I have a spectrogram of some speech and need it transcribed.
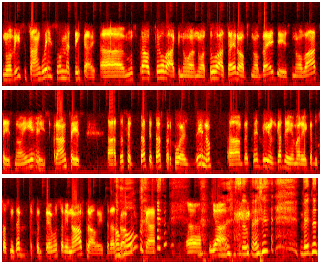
no visas Anglijas un ne tikai. Uh, mums brauc cilvēki no, no tuvās Eiropas, no Beļģijas, no Vācijas, no Īrijas, Francijas. Uh, tas, ir, tas ir tas, par ko es zinu. Uh, bet ir bijuši gadījumi arī, kad es esmu debies, kad pie mums arī no Austrālijas ir atbraukuši. Kā, uh, jā, super. bet nu,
